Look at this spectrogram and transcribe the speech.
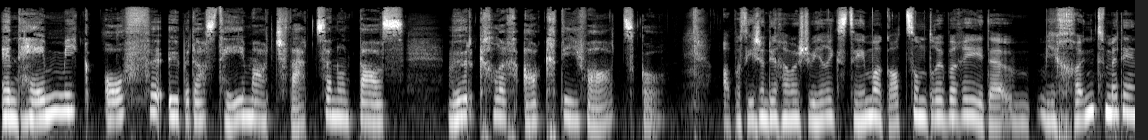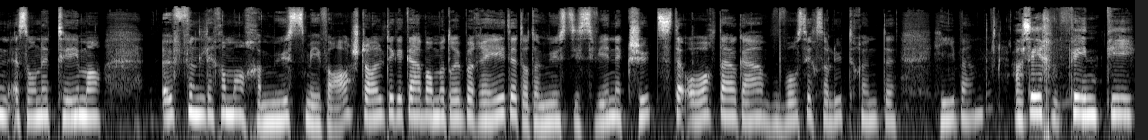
eine Hemmung offen über das Thema zu schwätzen und das wirklich aktiv anzugehen. Aber es ist natürlich auch ein schwieriges Thema, gerade um darüber reden. Wie könnte man denn so ein Thema öffentlicher machen? Müsste es mehr Veranstaltungen geben, wo man darüber redet? Oder müsste es wie einen geschützten Ort auch geben, wo sich so Leute könnten hinwenden Also ich finde,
